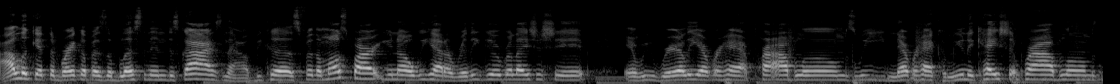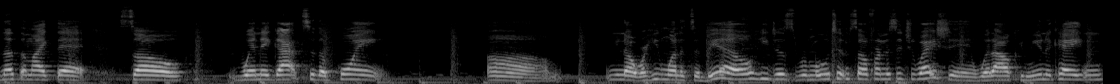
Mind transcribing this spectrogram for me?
I look at the breakup as a blessing in disguise now because, for the most part, you know, we had a really good relationship and we rarely ever had problems. We never had communication problems, nothing like that. So when it got to the point, um, you know, where he wanted to build, he just removed himself from the situation without communicating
